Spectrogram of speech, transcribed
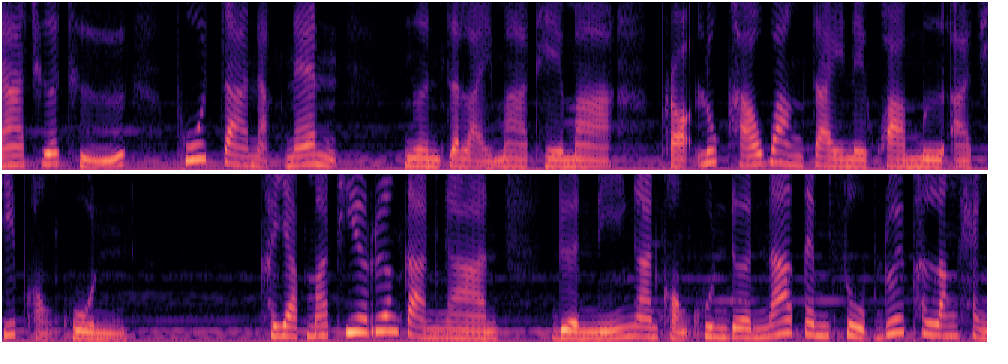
น่าเชื่อถือ พูดจาหนักแน่น เงินจะไหลมาเทมา เพราะลูกค้าวางใจในความมืออาชีพของคุณ ขยับมาที่เรื่องการงาน เดือนนี้งานของคุณเดินหน้าเต็มสูบด้วยพลังแห่ง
